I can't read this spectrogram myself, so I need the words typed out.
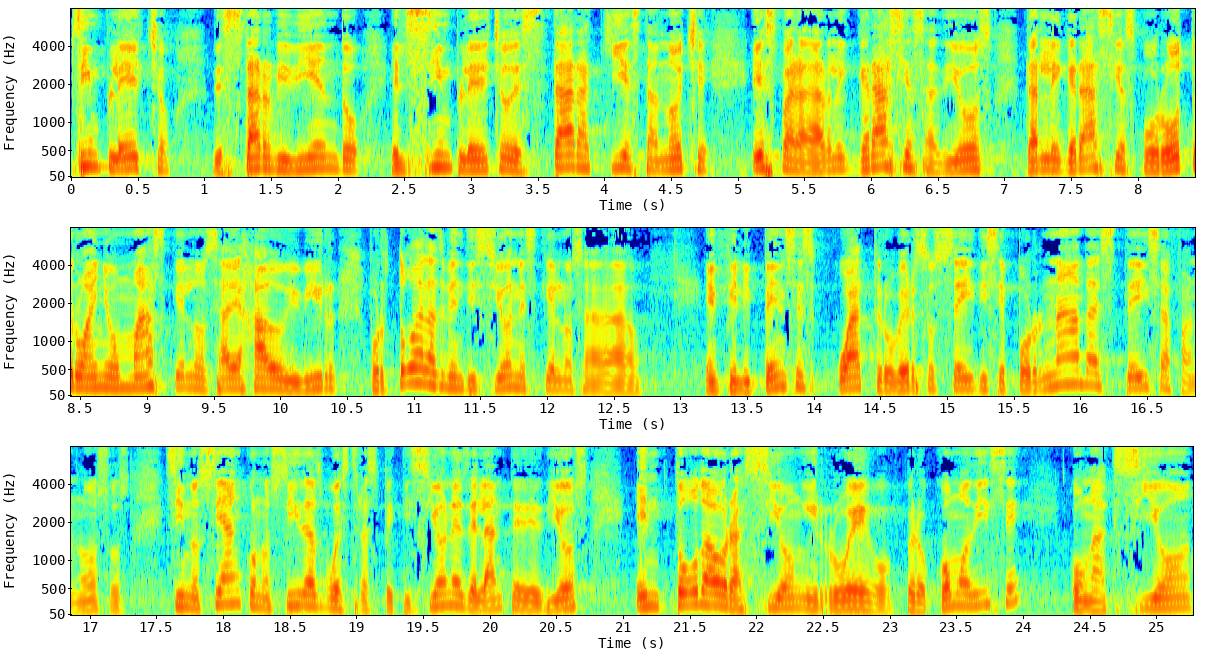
simple hecho de estar viviendo, el simple hecho de estar aquí esta noche, es para darle gracias a Dios, darle gracias por otro año más que Él nos ha dejado vivir, por todas las bendiciones que Él nos ha dado. En Filipenses 4, verso 6 dice, por nada estéis afanosos, sino sean conocidas vuestras peticiones delante de Dios en toda oración y ruego. Pero ¿cómo dice? con acción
